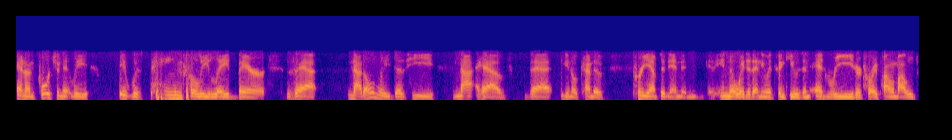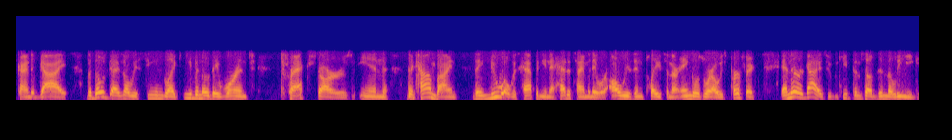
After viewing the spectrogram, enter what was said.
And unfortunately, it was painfully laid bare that not only does he not have that, you know, kind of preempted, and in, in no way did anyone think he was an Ed Reed or Troy Polamalu kind of guy. But those guys always seemed like, even though they weren't track stars in the combine, they knew what was happening ahead of time and they were always in place and their angles were always perfect. And there are guys who can keep themselves in the league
